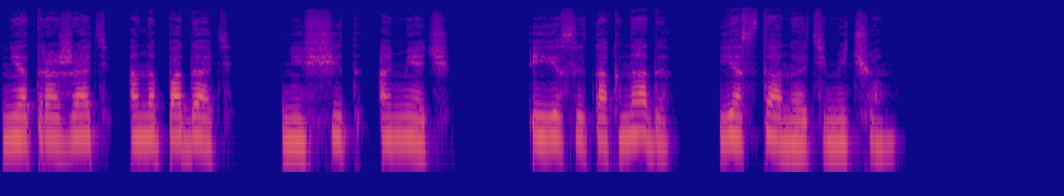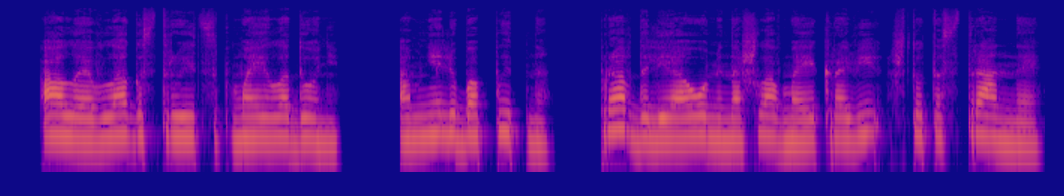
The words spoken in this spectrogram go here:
Не отражать, а нападать. Не щит, а меч. И если так надо, я стану этим мечом. Алая влага струится по моей ладони, а мне любопытно, правда ли Аоми нашла в моей крови что-то странное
